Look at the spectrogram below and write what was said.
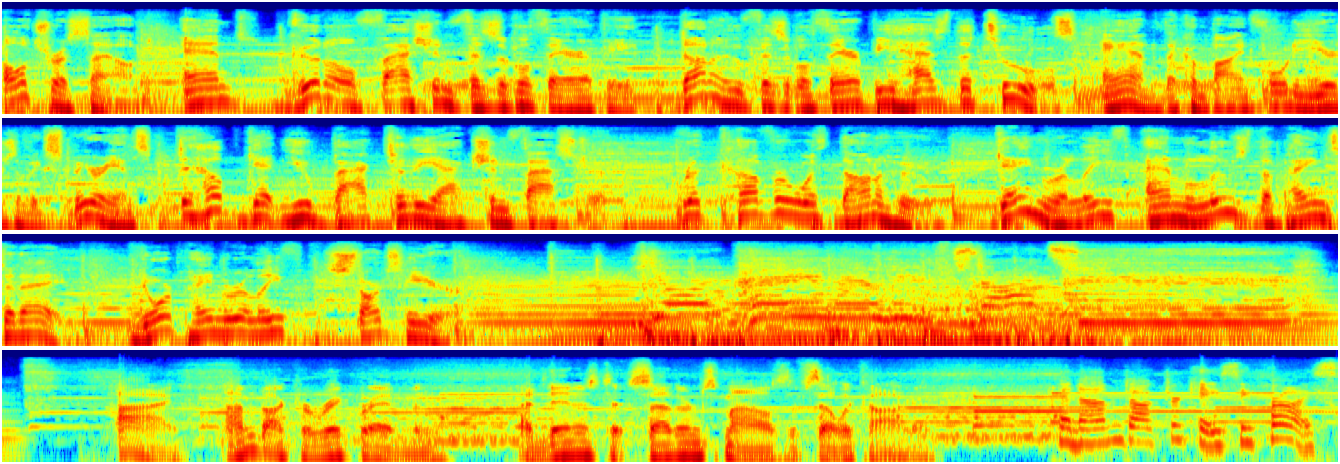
ultrasound, and good old fashioned physical therapy. Donahue Physical Therapy has the tools and the combined 40 years of experience to help get you back to the action faster. Recover with Donahue. Gain relief and lose the pain today. Your pain relief starts here. Your Hi, I'm Dr. Rick Redmond, a dentist at Southern Smiles of Sylacauga. And I'm Dr. Casey Price.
